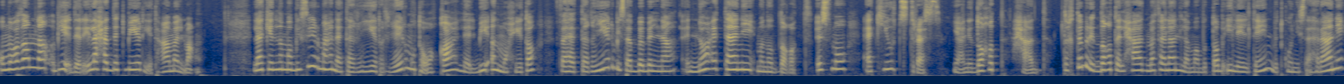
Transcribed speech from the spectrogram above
ومعظمنا بيقدر إلى حد كبير يتعامل معه. لكن لما بيصير معنا تغيير غير متوقع للبيئة المحيطة فهالتغيير بيسبب لنا النوع الثاني من الضغط اسمه acute stress يعني ضغط حاد. تختبري الضغط الحاد مثلا لما بتطبقي ليلتين بتكوني سهرانة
